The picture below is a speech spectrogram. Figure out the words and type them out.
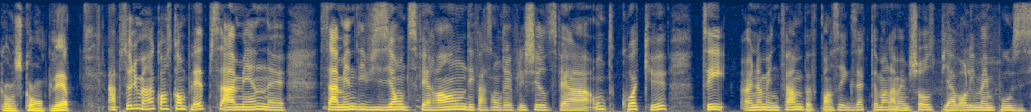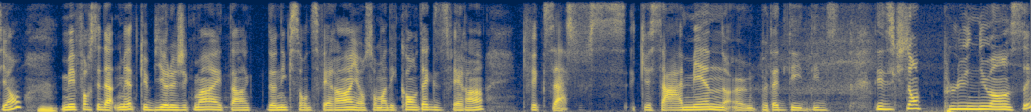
Qu'on se complète. Absolument, qu'on se complète, puis ça amène, euh, ça amène des visions différentes, des façons de réfléchir différentes. Quoique, tu sais, un homme et une femme peuvent penser exactement la même chose puis avoir les mêmes positions, mais force est d'admettre que biologiquement, étant donné qu'ils sont différents, ils ont sûrement des contextes différents, qui fait que ça, que ça amène peut-être des, des, des discussions plus nuancées.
